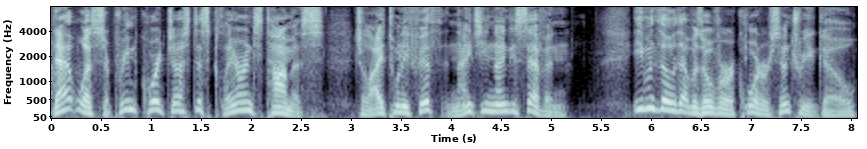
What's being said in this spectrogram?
that was Supreme Court Justice Clarence Thomas, July 25th, 1997. Even though that was over a quarter century ago,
